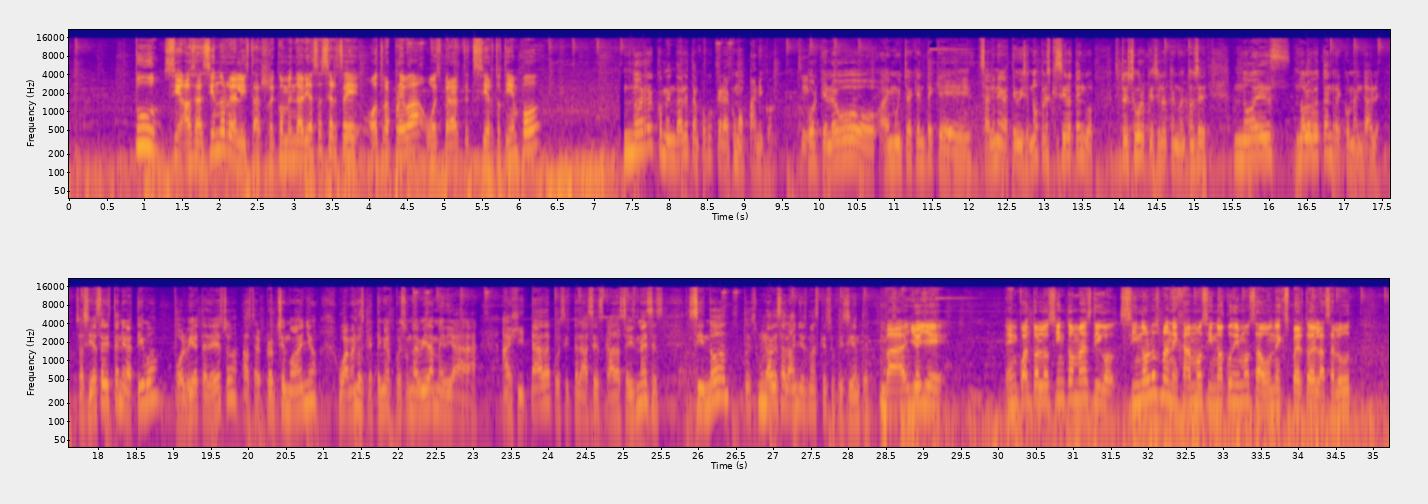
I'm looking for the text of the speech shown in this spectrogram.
tú, o sea, siendo realistas, ¿recomendarías hacerse otra prueba o esperarte cierto tiempo? No es recomendable tampoco crear como pánico. Porque luego hay mucha gente que sale negativo y dice, no, pero es que sí lo tengo. Estoy seguro que sí lo tengo. Entonces, no es, no lo veo tan recomendable. O sea, si ya saliste negativo, olvídate de eso hasta el próximo año. O a menos que tengas pues una vida media agitada, pues sí te la haces cada seis meses. Si no, pues una vez al año es más que suficiente. Va, y oye, en cuanto a los síntomas, digo, si no los manejamos, si no acudimos a un experto de la salud,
